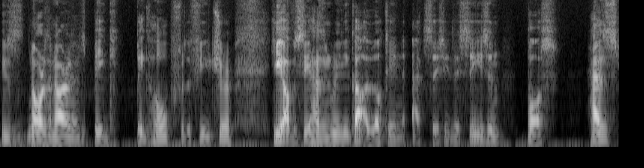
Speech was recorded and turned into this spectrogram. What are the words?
who's Northern Ireland's big big hope for the future. He obviously hasn't really got a look in at City this season, but has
